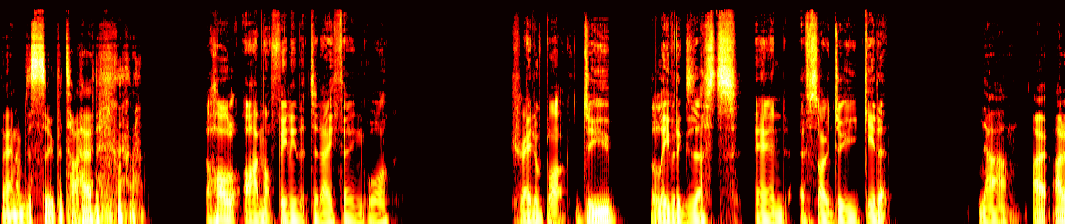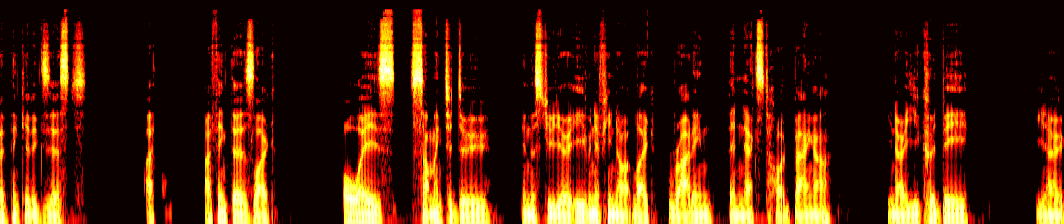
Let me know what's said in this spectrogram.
then I'm just super tired. the whole "oh, I'm not feeling it today" thing or creative block. Do you believe it exists? And if so, do you get it? Nah, I, I don't think it exists. I think I think there's like always something to do in the studio, even if you're not like writing the next hot banger. You know, you could be, you know,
